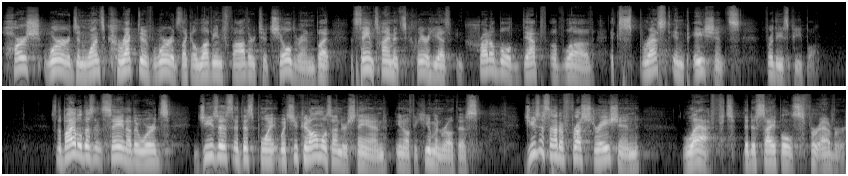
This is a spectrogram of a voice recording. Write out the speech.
harsh words and wants corrective words like a loving father to children, but at the same time, it's clear he has incredible depth of love expressed in patience for these people. So the Bible doesn't say, in other words, Jesus at this point, which you could almost understand, you know, if a human wrote this, Jesus out of frustration left the disciples forever,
